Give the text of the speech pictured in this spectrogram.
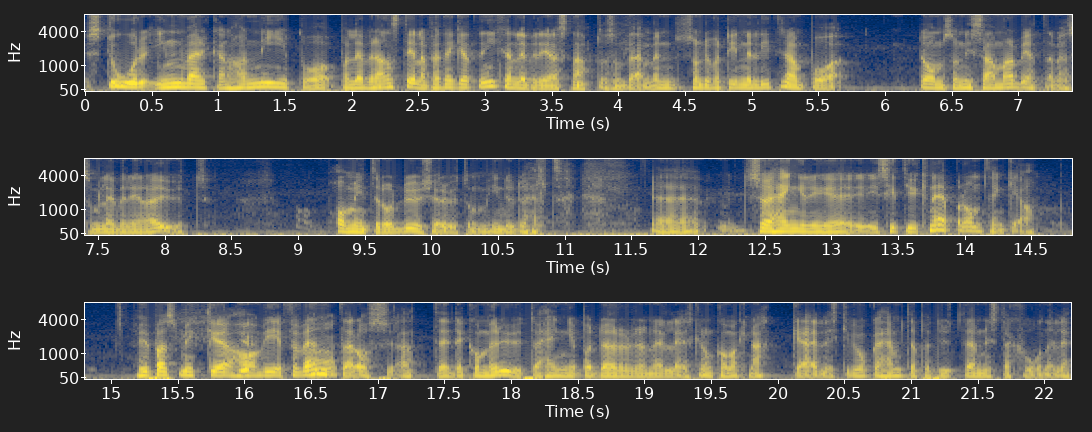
stor inverkan har ni på, på leveransdelen? För jag tänker att ni kan leverera snabbt och sånt där, men som du varit inne lite grann på, de som ni samarbetar med som levererar ut. Om inte då du kör ut dem individuellt. Eh, så hänger det, sitter ju knä på dem, tänker jag. Hur pass mycket har vi förväntar oss att det kommer ut och hänger på dörren eller ska de komma och knacka eller ska vi åka och hämta på ett utlämningsstation eller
